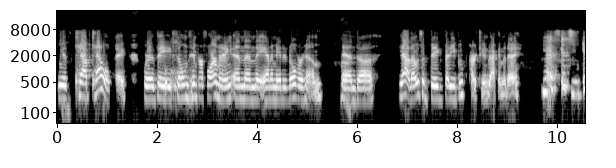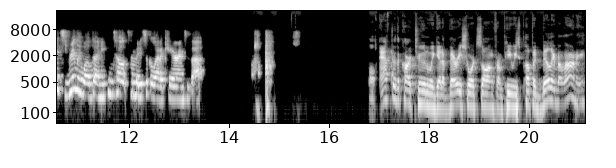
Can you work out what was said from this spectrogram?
with Cab Calloway, where they filmed him performing and then they animated over him. Huh. And uh, yeah, that was a big Betty Boop cartoon back in the day. Yeah, it's it's it's really well done. You can tell that somebody took a lot of care into that. Well, after the cartoon, we get a very short song from Pee Wee's puppet Billy Baloney,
